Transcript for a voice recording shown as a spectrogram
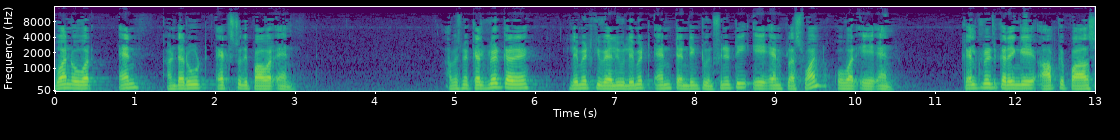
one over n under root x to the power n اب اس میں کیلکولیٹ کریں لمٹ کی value limit n tending to infinity a n plus one over a n calculate کریں گے آپ کے پاس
